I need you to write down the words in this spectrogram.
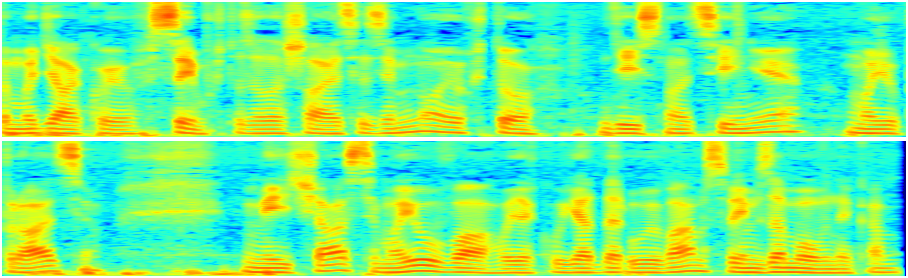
Тому дякую всім, хто залишається зі мною, хто дійсно оцінює мою працю, мій час і мою увагу, яку я дарую вам, своїм замовникам,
